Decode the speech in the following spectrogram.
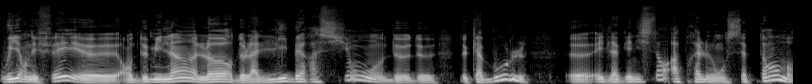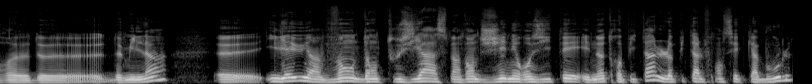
Oui, en effet, en 2001, lors de la libération de, de- de Kaboul et de l'Afghanistan, après le 11 septembre de 2001, euh, il y a eu un vent d'enthousiasme, un vent de générosité. Et notre hôpital, l'hôpital français de Kaboul,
